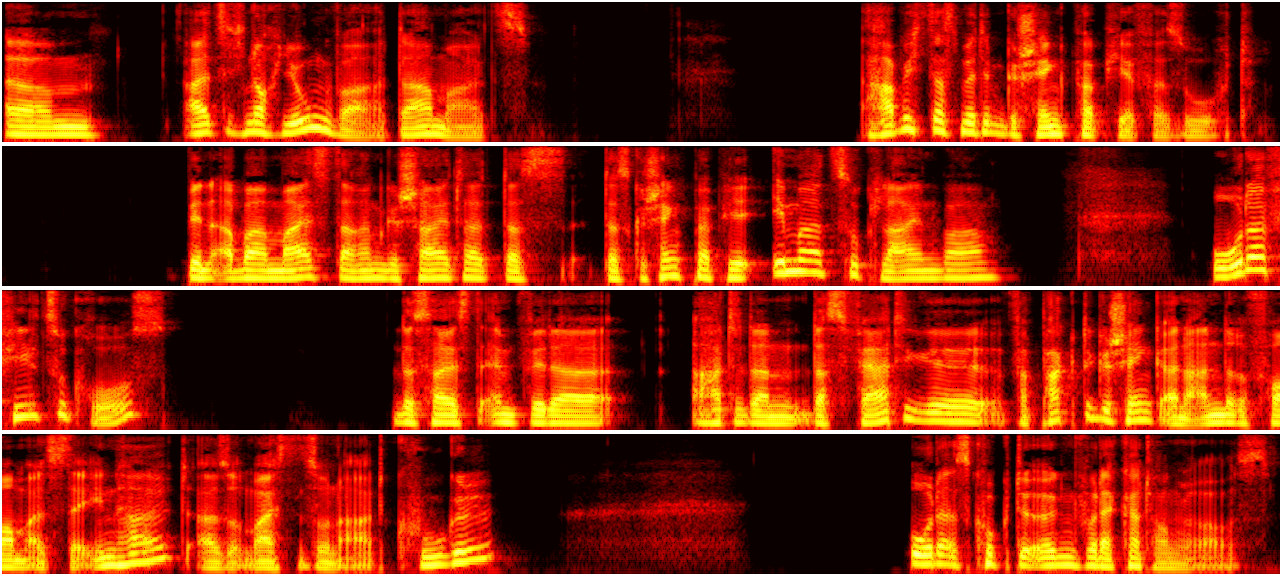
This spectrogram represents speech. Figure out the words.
Ähm, als ich noch jung war, damals, habe ich das mit dem Geschenkpapier versucht. Bin aber meist daran gescheitert, dass das Geschenkpapier immer zu klein war oder viel zu groß. Das heißt, entweder hatte dann das fertige, verpackte Geschenk eine andere Form als der Inhalt, also meistens so eine Art Kugel, oder es guckte irgendwo der Karton raus.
